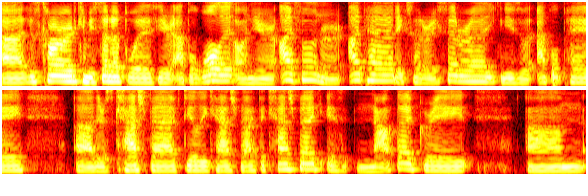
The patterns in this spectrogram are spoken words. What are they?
Uh, this card can be set up with your Apple Wallet on your iPhone or iPad, etc., etc. You can use it with Apple Pay. Uh, there's cashback, daily cashback. The cashback is not that great. Um,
